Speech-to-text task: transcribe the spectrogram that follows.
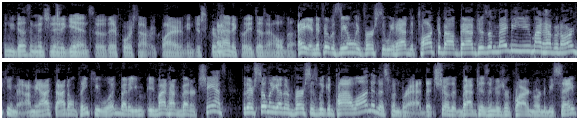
then he doesn't mention it again, so therefore it's not required. I mean, just grammatically it doesn't hold up. Hey, and if it was the only verse that we had that talked about baptism, maybe you might have an argument. I mean, I, I don't think you would, but you, you might have a better chance. But there's so many other verses we could pile onto this one, Brad, that show that baptism is required in order to be saved.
